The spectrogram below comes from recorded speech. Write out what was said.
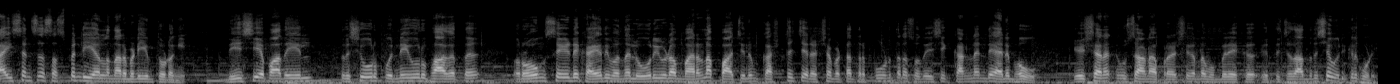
ലൈസൻസ് സസ്പെൻഡ് ചെയ്യാനുള്ള നടപടിയും തുടങ്ങി. ദേശീയപാതയിൽ തൃശൂർ പുന്നയൂർ ഭാഗത്ത് റോങ് സൈഡ് കയറി വന്ന ലോറിയുടെ മരണപ്പാച്ചിലും കഷ്ടിച്ച് രക്ഷപ്പെട്ട തൃപ്പൂണിത്തറ സ്വദേശി കണ്ണന്റെ അനുഭവവും ഏഷ്യാനെറ്റ് ന്യൂസാണ് പ്രേക്ഷകരുടെ മുമ്പിലേക്ക് എത്തിച്ചത്. ആ ദൃശ്യം ഒരിക്കൽ കൂടി.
